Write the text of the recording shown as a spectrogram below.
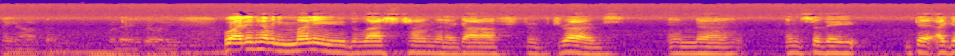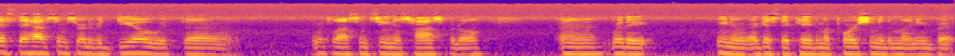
clean up and were they really. Well, I didn't have any money the last time that I got off of drugs, and uh, and so they, they, I guess they have some sort of a deal with uh, with Las Encinas Hospital, uh, where they, you know, I guess they pay them a portion of the money, but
